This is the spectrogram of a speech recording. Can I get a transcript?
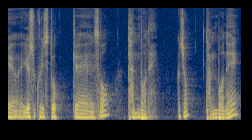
예, 예수 그리스도께서 단번에, 그죠? 단번에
